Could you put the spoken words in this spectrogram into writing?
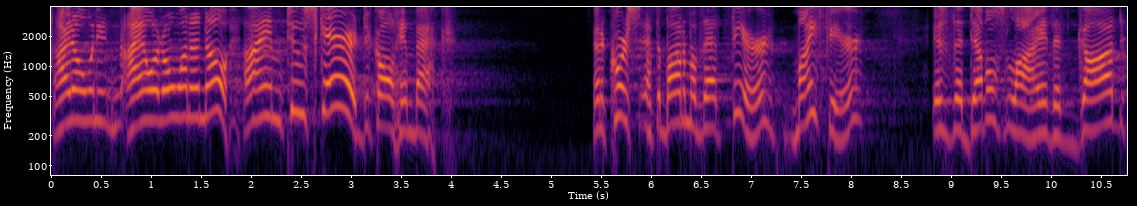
I don't, want to, I don't want to know. I am too scared to call him back. And of course, at the bottom of that fear, my fear, is the devil's lie that God,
